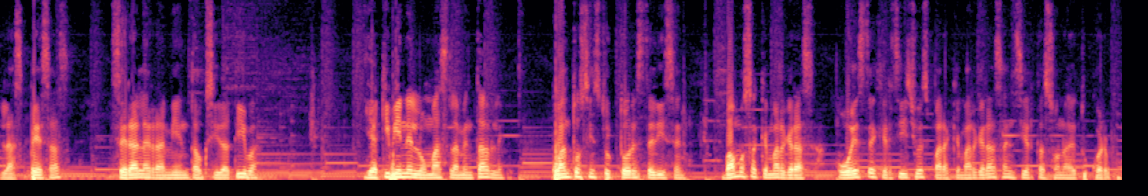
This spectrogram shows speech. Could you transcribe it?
las pesas, será la herramienta oxidativa. Y aquí viene lo más lamentable. ¿Cuántos instructores te dicen, vamos a quemar grasa o este ejercicio es para quemar grasa en cierta zona de tu cuerpo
